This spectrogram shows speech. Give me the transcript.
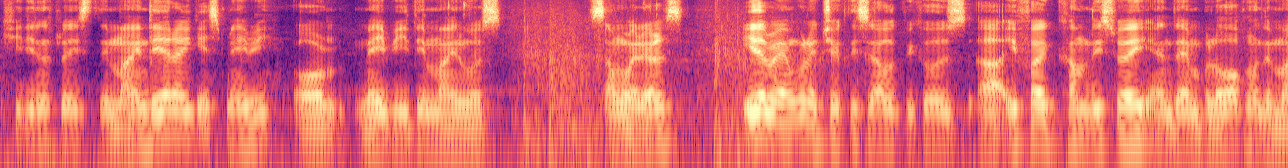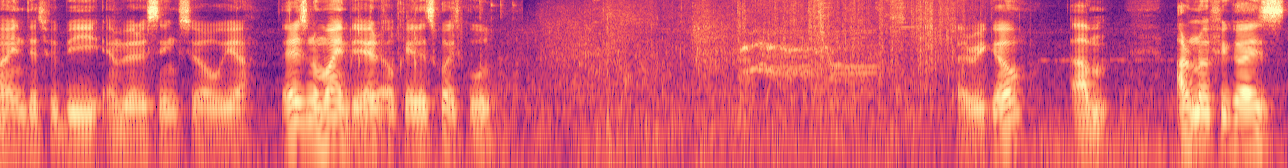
he didn't place the mine there, I guess, maybe. Or maybe the mine was somewhere else. Either way, I'm gonna check this out because uh, if I come this way and then blow up on the mine, that would be embarrassing. So yeah, there is no mine there. Okay, that's quite cool. There we go. Um, I don't know if you guys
